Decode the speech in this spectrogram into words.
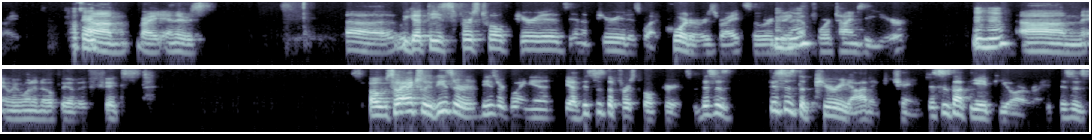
right? Okay. Um, right, and there's uh, we got these first 12 periods and a period is what quarters, right? So we're doing mm-hmm. that four times a year. Mm-hmm. Um, and we want to know if we have a fixed Oh, so actually these are these are going in. Yeah, this is the first 12 periods. This is this is the periodic change. This is not the APR, right? This is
